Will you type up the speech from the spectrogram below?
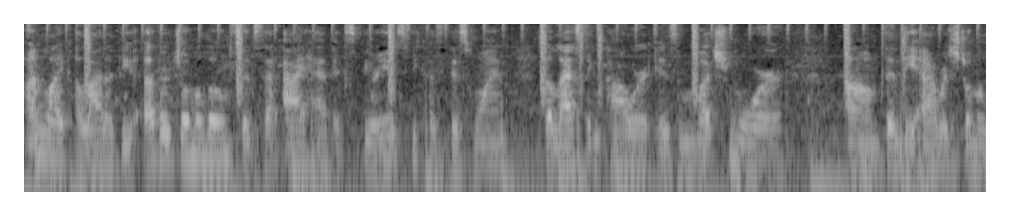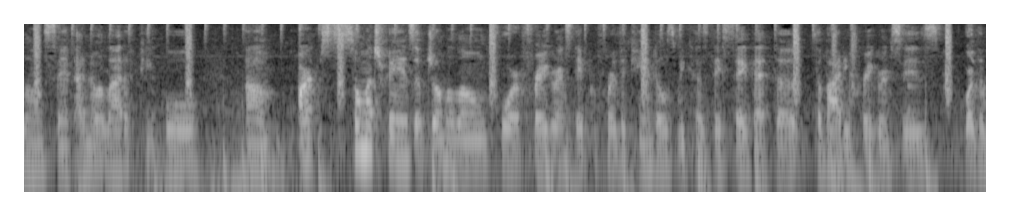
unlike a lot of the other Jo Malone scents that I have experienced because this one, the lasting power is much more um, than the average Jo Malone scent. I know a lot of people um, aren't so much fans of Jo Malone for fragrance. They prefer the candles because they say that the, the body fragrances or the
